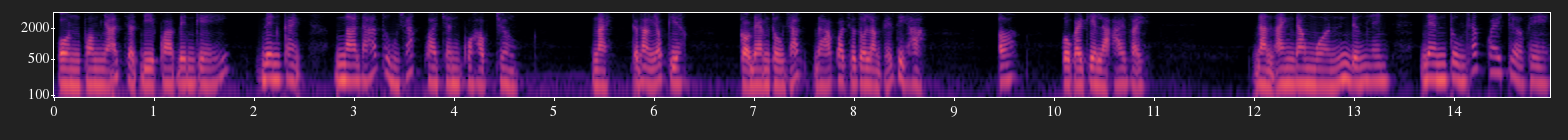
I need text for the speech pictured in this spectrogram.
Ôn phong nhã chợt đi qua bên ghế, bên cạnh mà đá thùng rác qua chân của học trường. Này, cái thằng nhóc kia, cậu đem thùng rác đá qua cho tôi làm cái gì hả? Ơ, cô gái kia là ai vậy? Đàn anh đang muốn đứng lên, đem thùng rác quay trở về,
